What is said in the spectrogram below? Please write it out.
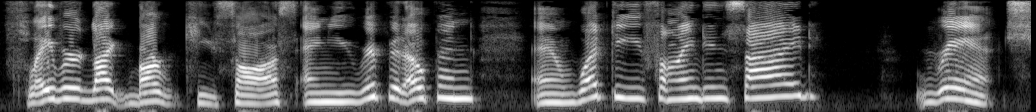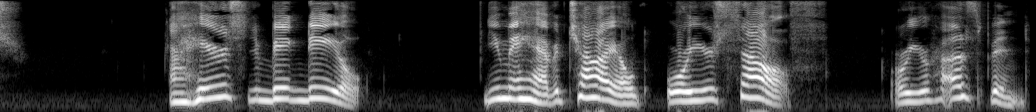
flavored like barbecue sauce and you rip it open and what do you find inside? Ranch. Now here's the big deal. You may have a child or yourself or your husband,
